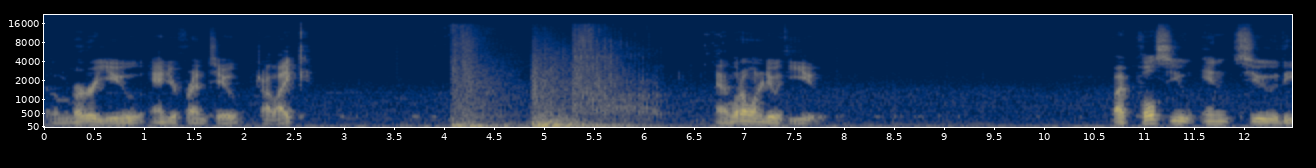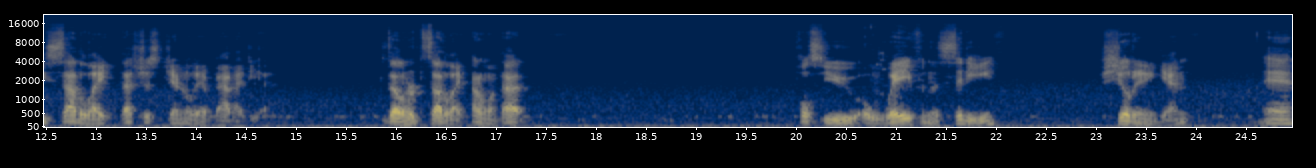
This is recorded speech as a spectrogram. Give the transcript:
It'll murder you and your friend too, which I like. And what I want to do with you. If I pulse you into the satellite, that's just generally a bad idea. That'll hurt the satellite. I don't want that. Pulse you away from the city, Shielding again. Eh.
